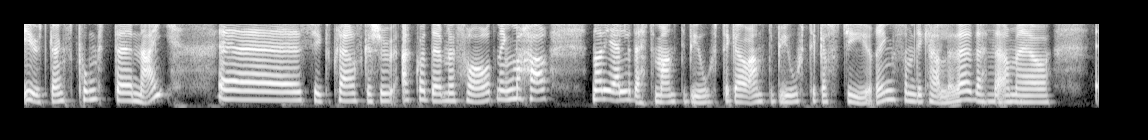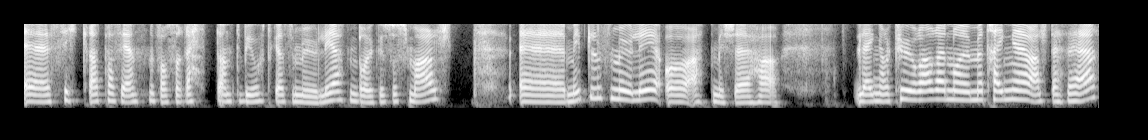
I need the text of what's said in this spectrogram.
i utgangspunktet nei. Eh, sykepleiere skal ikke Akkurat det med forordning vi har Når det gjelder dette med antibiotika og antibiotikastyring, som de kaller det, dette mm. med å eh, sikre at pasienten får så rett antibiotika som mulig, at den bruker så smalt eh, middel som mulig, og at vi ikke har lengre kurer enn vi trenger, og alt dette her.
